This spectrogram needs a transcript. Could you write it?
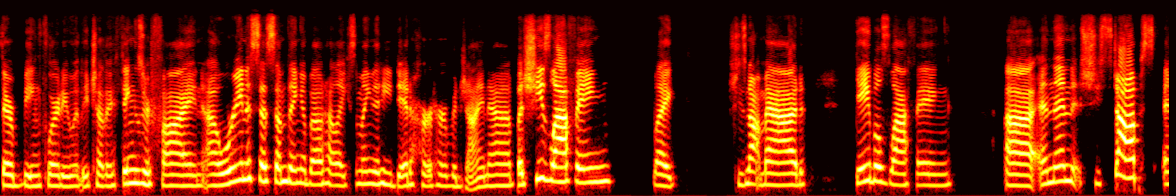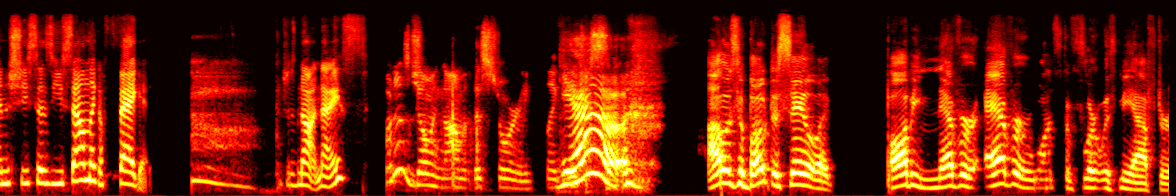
they're being flirty with each other. Things are fine. Uh Warriena says something about how like something that he did hurt her vagina but she's laughing like she's not mad. Gable's laughing. Uh and then she stops and she says you sound like a faggot which is not nice. What is going on with this story? Like, you just said- Yeah. i was about to say like bobby never ever wants to flirt with me after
